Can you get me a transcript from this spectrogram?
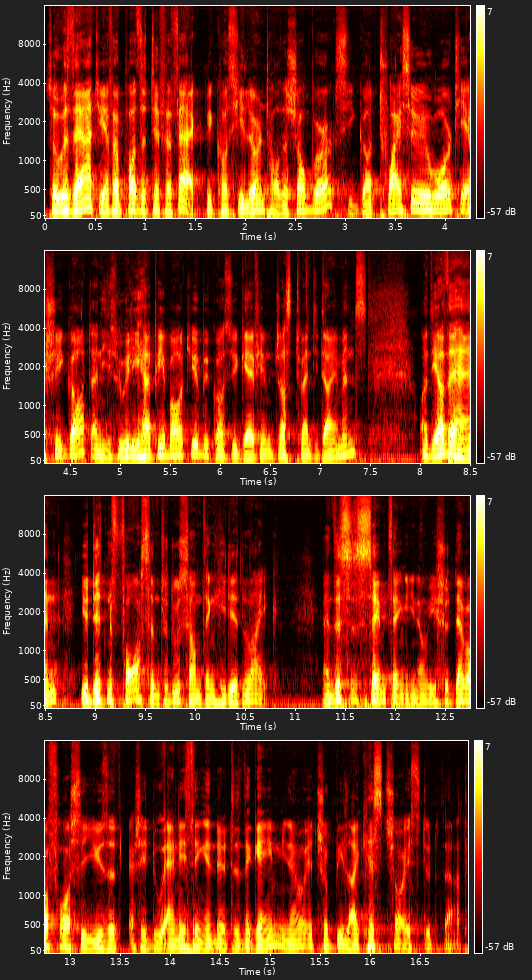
So with that, you have a positive effect because he learned how the shop works. He got twice the reward he actually got, and he's really happy about you because you gave him just 20 diamonds. On the other hand, you didn't force him to do something he didn't like. And this is the same thing, you know, you should never force the user to actually do anything in the, game, you know, it should be like his choice to do that.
